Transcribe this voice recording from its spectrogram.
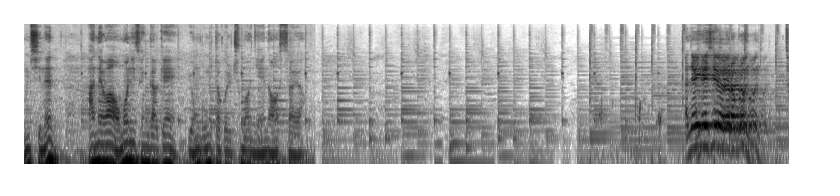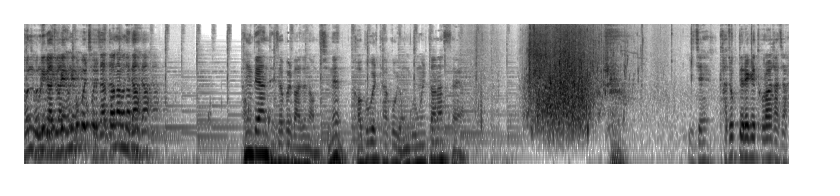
엄씨는 아내와 어머니 생각에 용궁떡을 주머니에 넣었어요. 안녕히 계세요, 여러분. 전 우리 가족의 행복을 찾아 떠납니다. 성대한 대접을 받은 엄씨는 거북을 타고 용궁을 떠났어요. 이제 가족들에게 돌아가자.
